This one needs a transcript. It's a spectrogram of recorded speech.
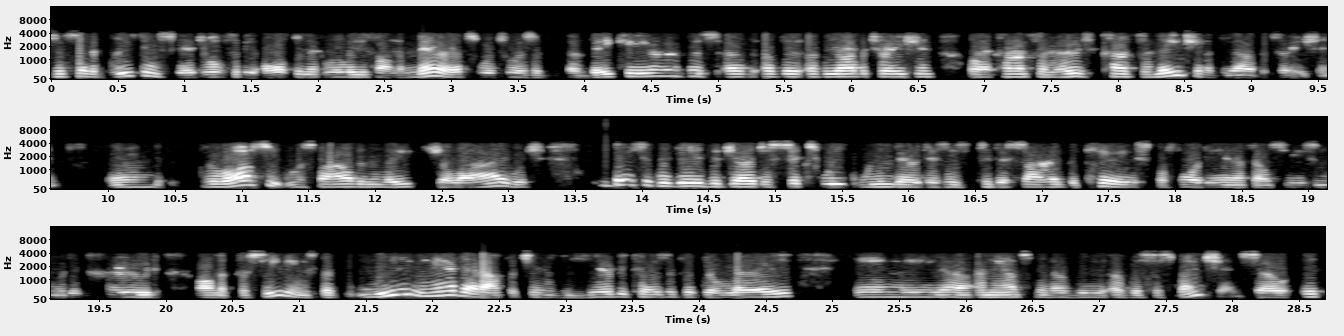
just set a briefing schedule for the ultimate relief on the merits, which was a, a vacatur of, this, of, of, the, of the arbitration or a confirmation, confirmation of the arbitration. And the lawsuit was filed in late July, which basically gave the judge a six week window to, to decide the case before the NFL season would intrude on the proceedings. But we didn't have that opportunity here because of the delay in the uh, announcement of the of the suspension. So it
